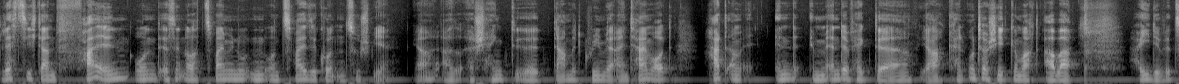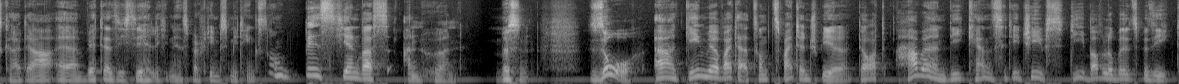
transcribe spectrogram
lässt sich dann fallen und es sind noch zwei Minuten und zwei Sekunden zu spielen. Ja, also er schenkt äh, damit Green Bay ein Timeout, hat am Ende, im Endeffekt äh, ja keinen Unterschied gemacht, aber Heide Witzka, da äh, wird er sich sicherlich in den Special Teams Meetings so ein bisschen was anhören müssen. So, äh, gehen wir weiter zum zweiten Spiel. Dort haben die Kansas City Chiefs die Buffalo Bills besiegt.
